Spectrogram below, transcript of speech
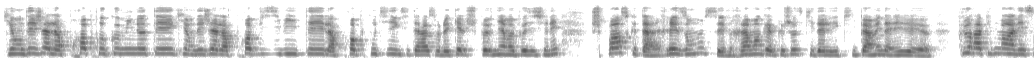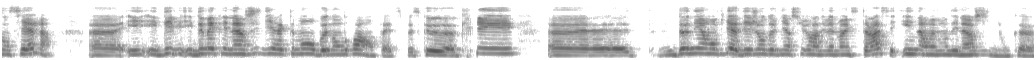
qui ont déjà leur propre communauté qui ont déjà leur propre visibilité leur propre routine etc sur lesquelles je peux venir me positionner? Je pense que tu as raison c'est vraiment quelque chose qui, permet d'aller euh, plus rapidement à l'essentiel et, de mettre l'énergie directement au bon endroit en fait parce que créer donner envie à des gens de venir suivre un événement, etc., c'est énormément d'énergie. Donc, euh,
